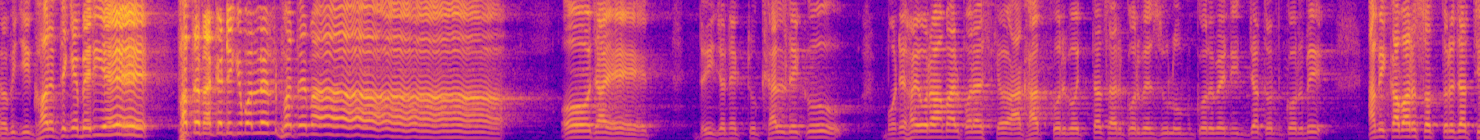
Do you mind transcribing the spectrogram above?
নবীজি ঘরে থেকে বেরিয়ে ফতেমাকে ডেকে বললেন, ফতেমা, ও জায়েদ, দুইজন একটু খেয়াল রেখো। মনে হয় ওরা আমার পর আজকে আঘাত করবে, অত্যাচার করবে, জুলুম করবে, নির্যাতন করবে। আমি কাবার সত্তরে যাচ্ছি,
